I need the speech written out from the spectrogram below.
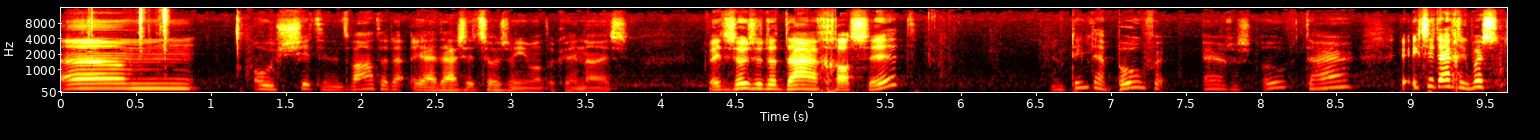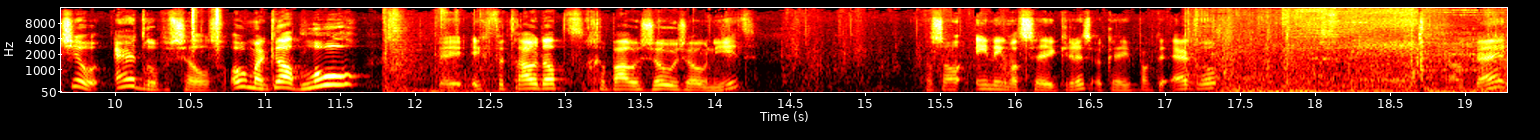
Um, oh shit, in het water daar. Ja, daar zit sowieso iemand. Oké, okay, nice. Weet je sowieso dat daar een gas zit? Ik denk daarboven ergens ook, daar. Ja, ik zit eigenlijk best chill. Airdrop zelfs. Oh my god, lol. Oké, ik vertrouw dat gebouw sowieso niet. Dat is al één ding wat zeker is. Oké, pak de airdrop. Oké,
